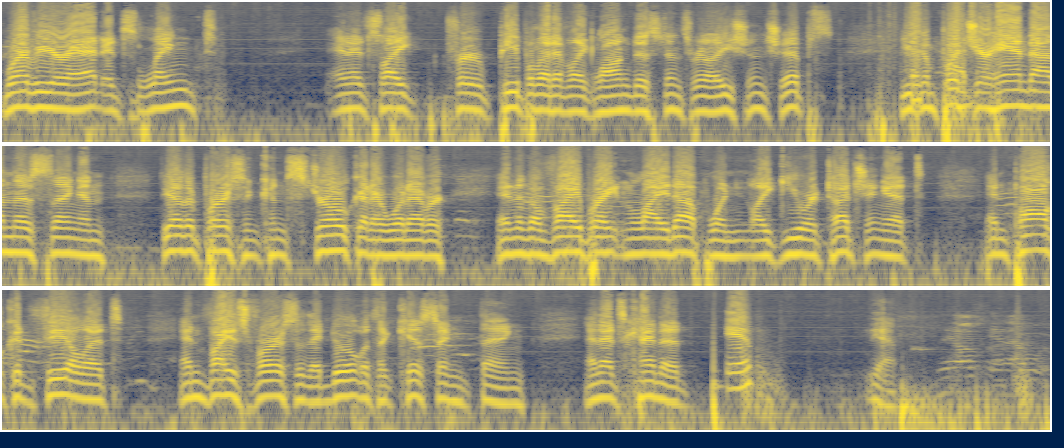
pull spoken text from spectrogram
wherever you're at. It's linked, and it's like for people that have like long distance relationships. You can put your hand on this thing, and the other person can stroke it or whatever, and it'll vibrate and light up when like you were touching it, and Paul could feel it, and vice versa. They do it with a kissing thing, and that's kind of Yep. yeah. They also have,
